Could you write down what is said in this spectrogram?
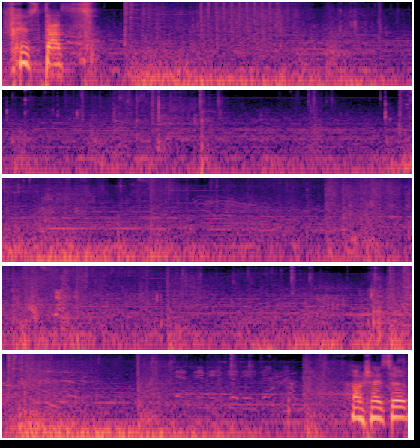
Friss das! Oh, scheiße.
